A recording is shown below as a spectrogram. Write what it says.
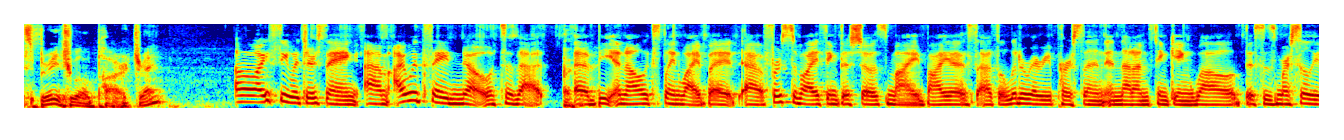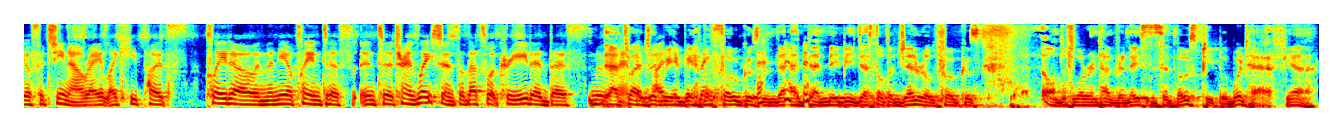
spiritual part, right? Oh, I see what you're saying. Um, I would say no to that, okay. uh, be, and I'll explain why. But uh, first of all, I think this shows my bias as a literary person in that I'm thinking, well, this is Marsilio Ficino, right? Like he puts Plato and the Neoplatonists into translation. So that's what created this movement. That's why I said we, we have a focus on that, and maybe that's not a general focus on the Florentine Renaissance that most people would have. Yeah.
